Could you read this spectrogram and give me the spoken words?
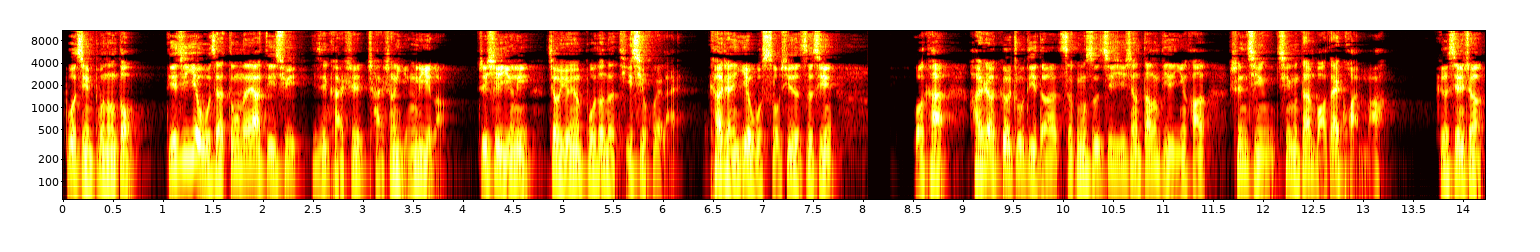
不仅不能动，碟机业务在东南亚地区已经开始产生盈利了，这些盈利就要源源不断的提取回来，开展业务所需的资金。我看还让各驻地的子公司积极向当地的银行申请信用担保贷款嘛。”葛先生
